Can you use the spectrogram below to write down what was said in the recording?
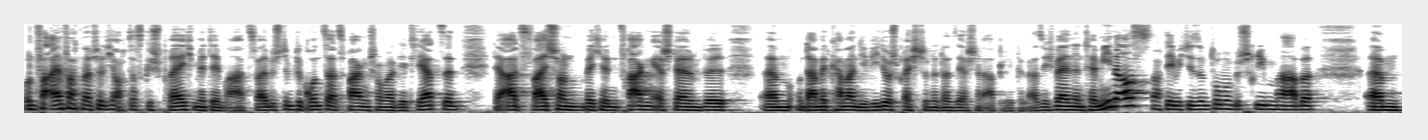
und vereinfacht natürlich auch das Gespräch mit dem Arzt, weil bestimmte Grundsatzfragen schon mal geklärt sind. Der Arzt weiß schon, welche Fragen er stellen will ähm, und damit kann man die Videosprechstunde dann sehr schnell abwickeln. Also ich wähle einen Termin aus, nachdem ich die Symptome beschrieben habe. Ähm,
